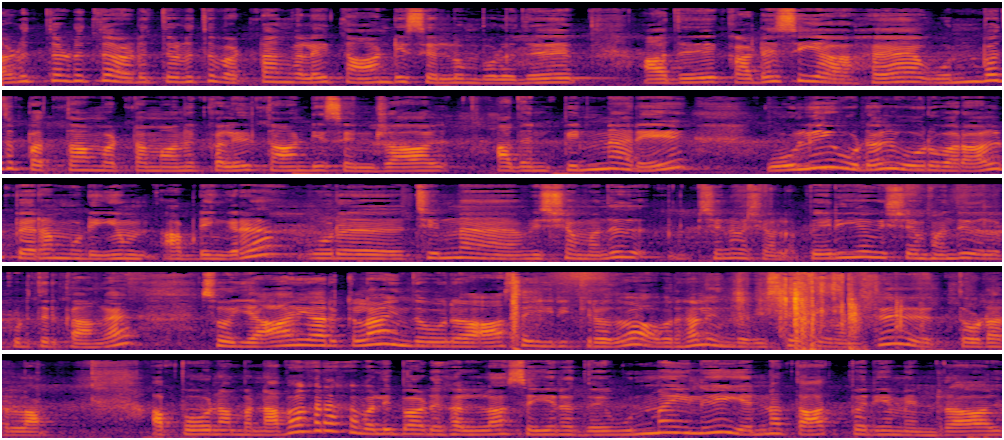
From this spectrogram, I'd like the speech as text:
அடுத்தடுத்து அடுத்தடுத்து வட்டங்களை தாண்டி செல்லும் பொழுது அது கடைசியாக ஒன்பது பத்தாம் வட்டம் அணுக்களில் தாண்டி சென்றால் அதன் பின்னரே ஒளி உடல் ஒருவரால் பெற முடியும் அப்படிங்கிற ஒரு சின்ன விஷயம் வந்து சின்ன விஷயம் இல்லை பெரிய விஷயம் வந்து இதில் கொடுத்துருக்காங்க. ஸோ யார் யாருக்கெல்லாம் இந்த ஒரு ஆசை இருக்கிறதோ அவர்கள் இந்த விஷயத்தை வந்து தொடரலாம். அப்போது நம்ம நவகிரக வழிபாடுகள்லாம் செய்கிறது உண்மையிலேயே என்ன தாத்பரியம் என்றால்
